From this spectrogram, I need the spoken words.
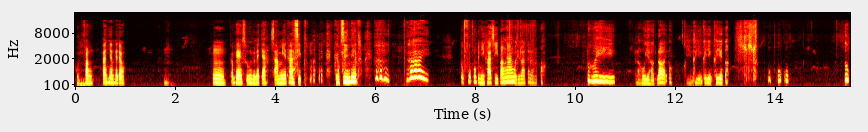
ผลฟังทางเงินเขาเจ้า อืมกำแพงสูงอยู่นะจ๊ะสามเมตรห้าสิบเกือบสี่เมตรเฮ้ยตกฟุกมันเป็นนี่ขาสีปังง่างกว่าสิว่าซะแล้วเนาะโอ้ยเราอยากได้โอ้ขยิงขยิงขยิงขยิงอุ๊บอุ๊บอุ๊บอุ๊บ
